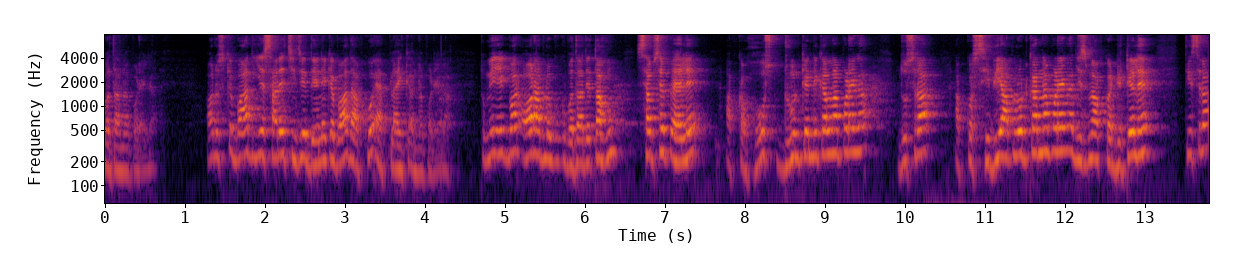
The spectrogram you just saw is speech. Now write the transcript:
बताना पड़ेगा। और उसके बाद ये सारी चीज़ें देने के बाद आपको अप्लाई करना पड़ेगा। तो मैं एक बार और आप लोगों को बता देता हूँ, सबसे पहले आपका होस्ट ढूंढ के निकलना पड़ेगा, दूसरा आपको सी अपलोड करना पड़ेगा, जिसमें आपका डिटेल है, तीसरा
